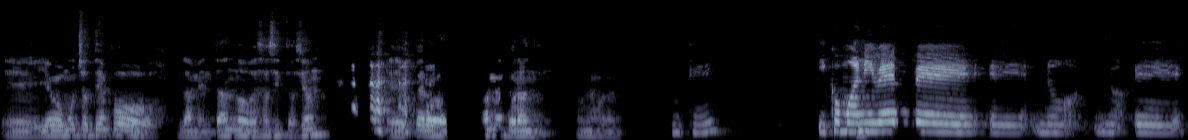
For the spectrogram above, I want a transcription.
eh, llevo mucho tiempo lamentando esa situación, eh, pero va mejorando, va mejorando. Okay. Y como a nivel de, eh, no, no eh,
